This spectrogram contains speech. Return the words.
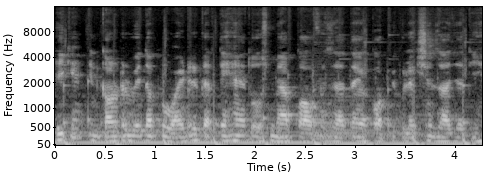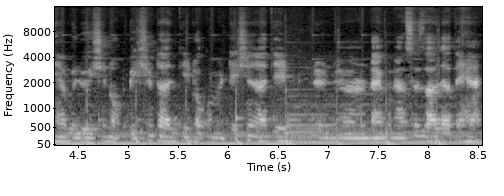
ठीक है? इनकाउंटर विद द प्रोवाइडर करते हैं तो उसमें आपका ऑफ़िस आता है कॉपी कलेक्शन आ जाती हैं वैल्यूएशन ऑफ़ पेशेंट आती है डॉक्यूमेंटेशन आती है डायग्नोसिस आ जाते हैं।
